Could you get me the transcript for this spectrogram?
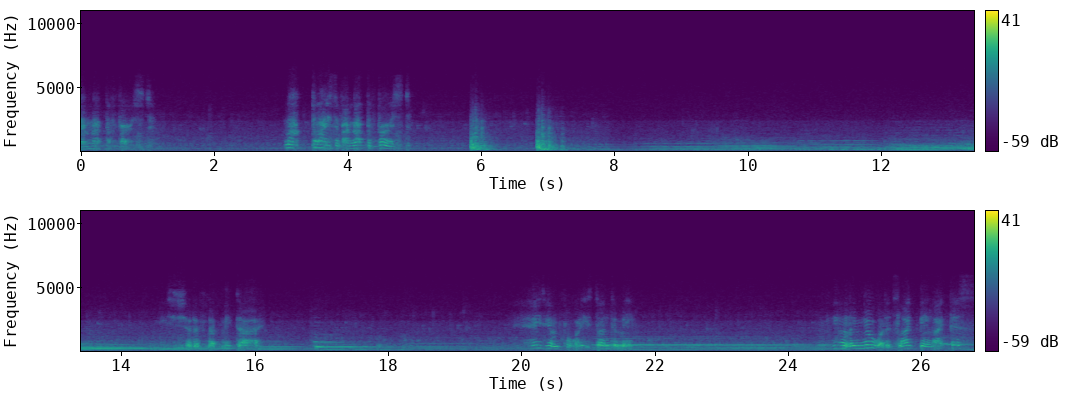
I'm not the first. Not twice if I'm not the first. He should have let me die. I hate him for what he's done to me. If he only knew what it's like being like this.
